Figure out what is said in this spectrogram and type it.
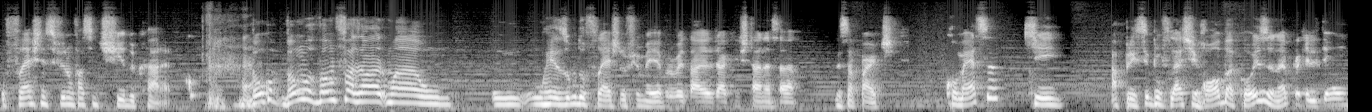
o Flash nesse filme não faz sentido, cara. vamos, vamos, vamos fazer uma- uma- um, um, um resumo do Flash no filme aí, aproveitar já que a gente tá nessa, nessa parte. Começa que. A princípio o Flash rouba a coisa, né? Porque ele tem um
